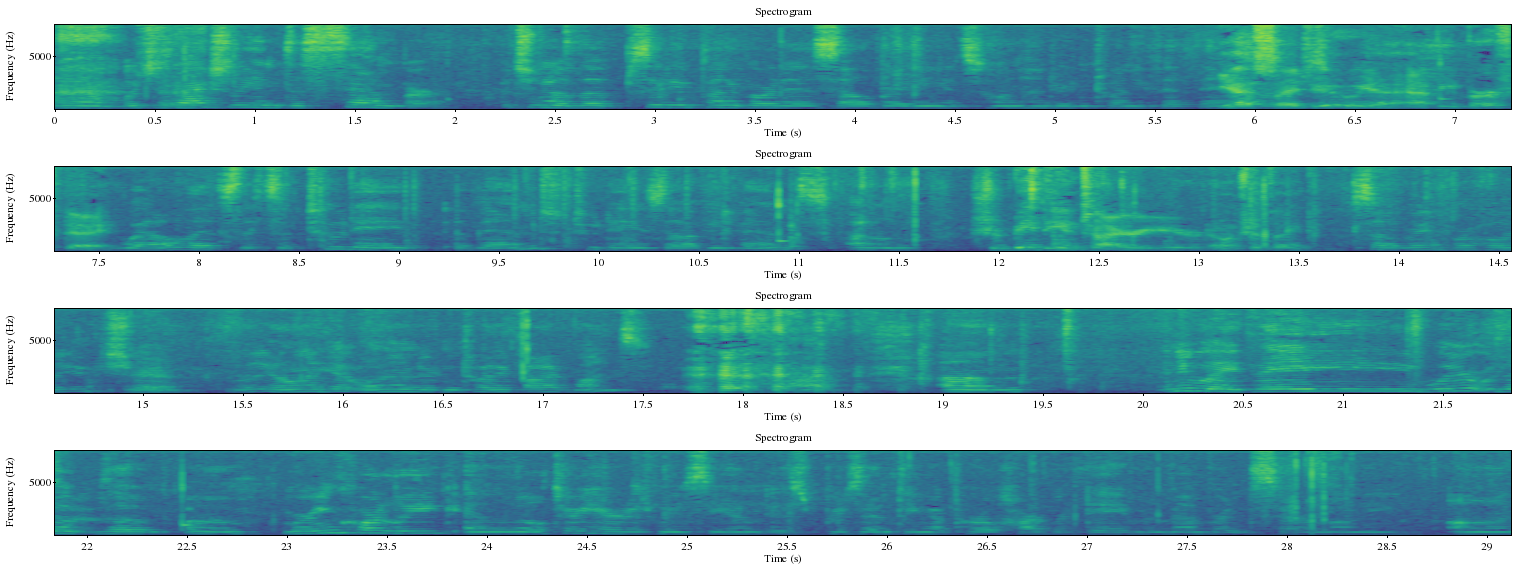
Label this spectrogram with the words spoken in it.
um, which is actually in December. But you know, the city of Punta Gorda is celebrating its one hundred and twenty-fifth anniversary. Yes, I do. Yeah, happy birthday. Well, that's, it's a two-day event, two days of events. Um, Should be the entire year, don't you think? celebrate for a whole year, sure. Yeah. We only hit one hundred and twenty-five once. Wow. Um, anyway, they, we're, the, the, um, Marine Corps League and the Military Heritage Museum is presenting a Pearl Harbor Day Remembrance Ceremony on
